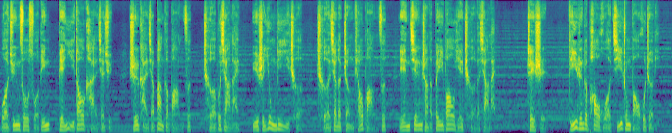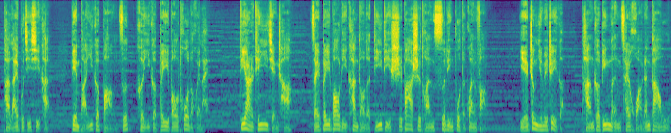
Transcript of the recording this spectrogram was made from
我军搜索兵便一刀砍下去，只砍下半个膀子，扯不下来。于是用力一扯，扯下了整条膀子，连肩上的背包也扯了下来。这时，敌人的炮火集中保护这里，他来不及细看，便把一个膀子和一个背包拖了回来。第二天一检查，在背包里看到了敌第十八师团司令部的官房。也正因为这个，坦克兵们才恍然大悟，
